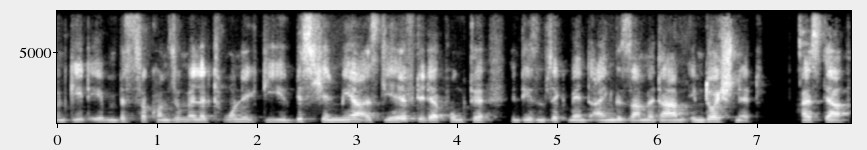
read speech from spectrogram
und geht eben bis zur Konsumelektronik, die ein bisschen mehr als die Hälfte der Punkte in diesem Segment eingesammelt haben im Durchschnitt. Heißt ja,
